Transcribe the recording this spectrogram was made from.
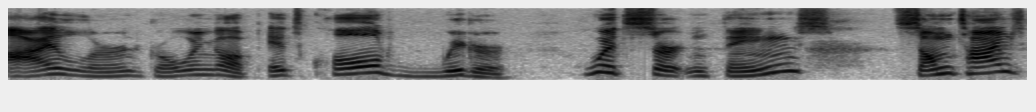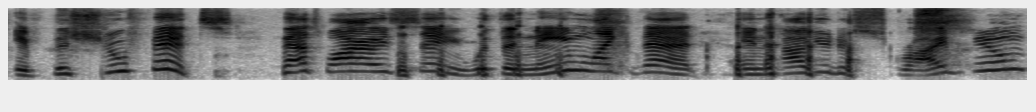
I learned growing up. It's called wigger. With certain things, sometimes if the shoe fits, That's why I say, with a name like that and how you describe him,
